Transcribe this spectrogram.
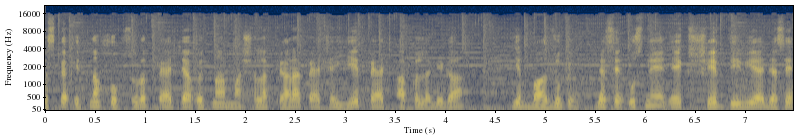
उसका इतना खूबसूरत पैच है और इतना माशाल्लाह प्यारा पैच है, ये पैच आपको लगेगा ये बाजू पे। जैसे उसने एक शेप दी हुई है, जैसे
